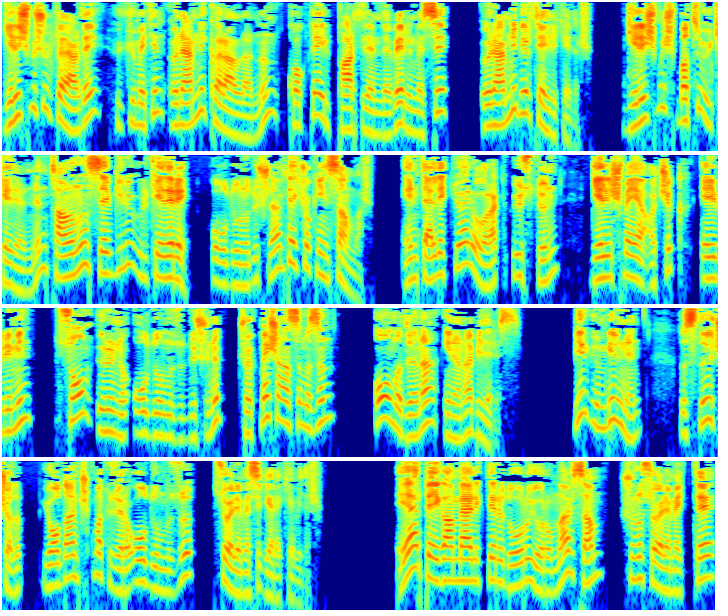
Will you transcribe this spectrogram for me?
Gelişmiş ülkelerde hükümetin önemli kararlarının kokteyl partilerinde verilmesi önemli bir tehlikedir. Gelişmiş batı ülkelerinin Tanrı'nın sevgili ülkeleri olduğunu düşünen pek çok insan var. Entelektüel olarak üstün, gelişmeye açık, evrimin son ürünü olduğumuzu düşünüp çökme şansımızın olmadığına inanabiliriz. Bir gün birinin ıslığı çalıp yoldan çıkmak üzere olduğumuzu söylemesi gerekebilir. Eğer peygamberlikleri doğru yorumlarsam şunu söylemekte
